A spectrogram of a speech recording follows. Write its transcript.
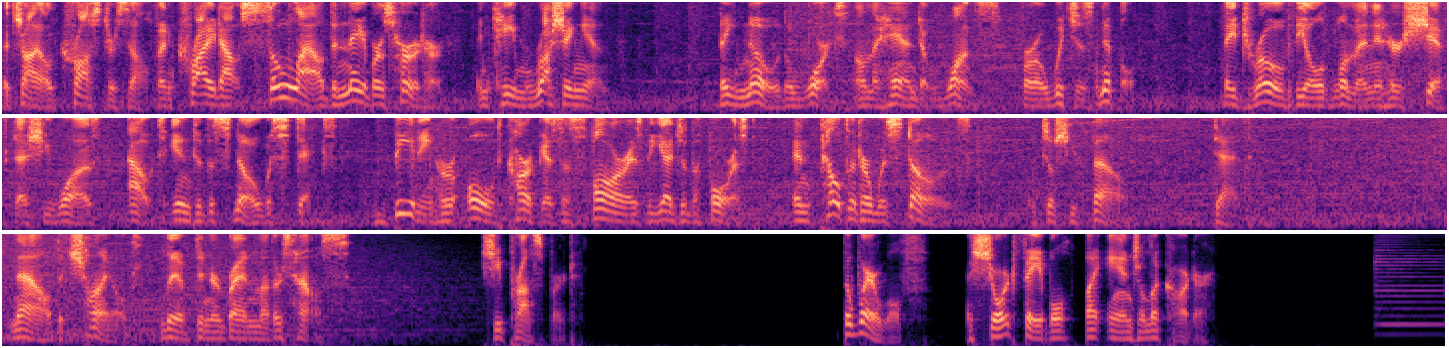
The child crossed herself and cried out so loud the neighbors heard her and came rushing in. They know the wart on the hand at once for a witch's nipple. They drove the old woman in her shift as she was out into the snow with sticks, beating her old carcass as far as the edge of the forest and pelted her with stones until she fell, dead. Now the child lived in her grandmother's house. She prospered. The Werewolf a short fable by Angela Carter.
